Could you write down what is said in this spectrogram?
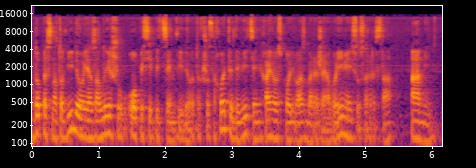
Допис на то відео я залишу в описі під цим відео. Так що заходьте, дивіться, і нехай Господь вас береже. Во ім'я Ісуса Христа. Амінь.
